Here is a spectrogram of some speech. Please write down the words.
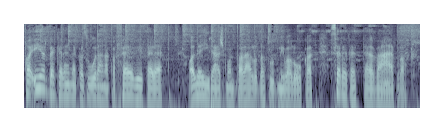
Ha érdekel ennek az órának a felvétele, a leírásban találod a tudnivalókat. Szeretettel várlak!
